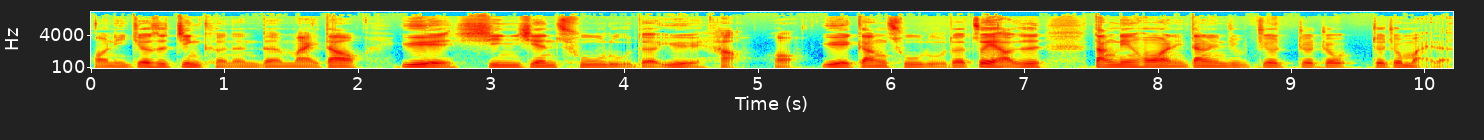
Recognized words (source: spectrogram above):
哦，你就是尽可能的买到越新鲜出炉的越好哦，越刚出炉的最好是当天烘完，你当天就就就就就就买了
